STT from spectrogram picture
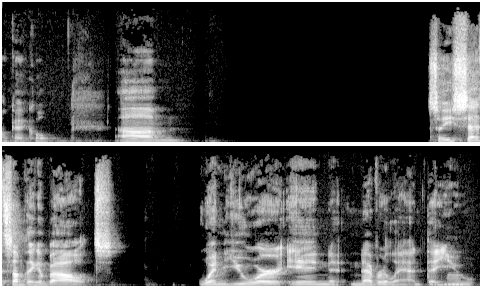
Okay, cool. Um, so you said something about when you were in Neverland that you mm-hmm.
